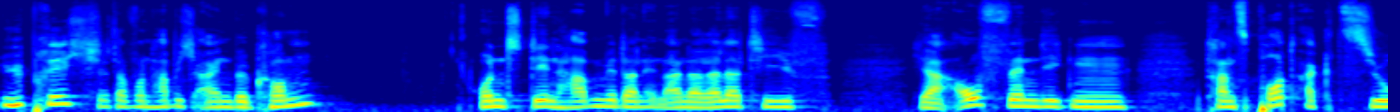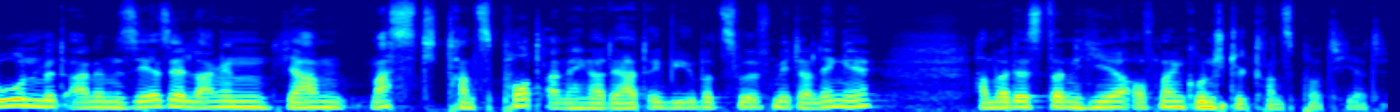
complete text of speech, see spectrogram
übrig, davon habe ich einen bekommen. Und den haben wir dann in einer relativ ja, aufwendigen Transportaktion mit einem sehr, sehr langen ja, Masttransportanhänger, der hat irgendwie über zwölf Meter Länge, haben wir das dann hier auf mein Grundstück transportiert.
